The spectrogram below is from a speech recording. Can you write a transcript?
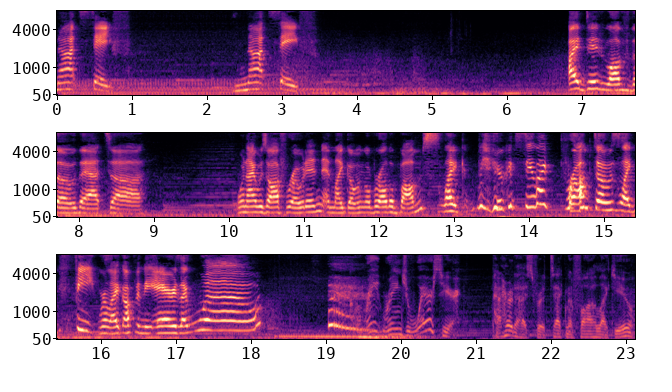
not safe. Not safe. I did love though that uh when I was off-roading and like going over all the bumps, like you could see like Prompto's like feet were like up in the air. He's like, whoa. Great range of wares here. Paradise for a technophile like you.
